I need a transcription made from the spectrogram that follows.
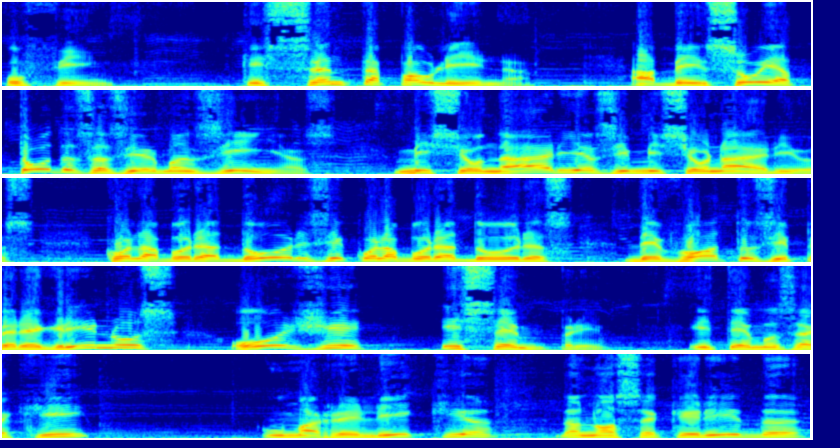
o fim. Que Santa Paulina abençoe a todas as irmãzinhas, missionárias e missionários, colaboradores e colaboradoras, devotos e peregrinos, hoje e sempre. E temos aqui uma relíquia da nossa querida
